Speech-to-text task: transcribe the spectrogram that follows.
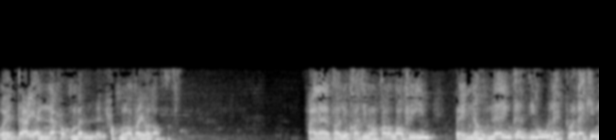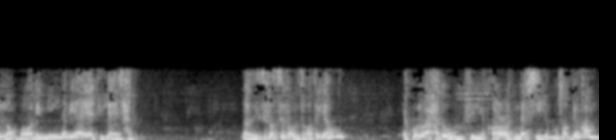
ويدعي أن حكم الحكم الوضعي هو الأفضل. على طريقة من قال الله فيهم فإنهم لا يكذبونك ولكن الظالمين بآيات الله يجحدون. هذه صفة صفة من صفات اليهود. يكون أحدهم في قرارة نفسه مصدقا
